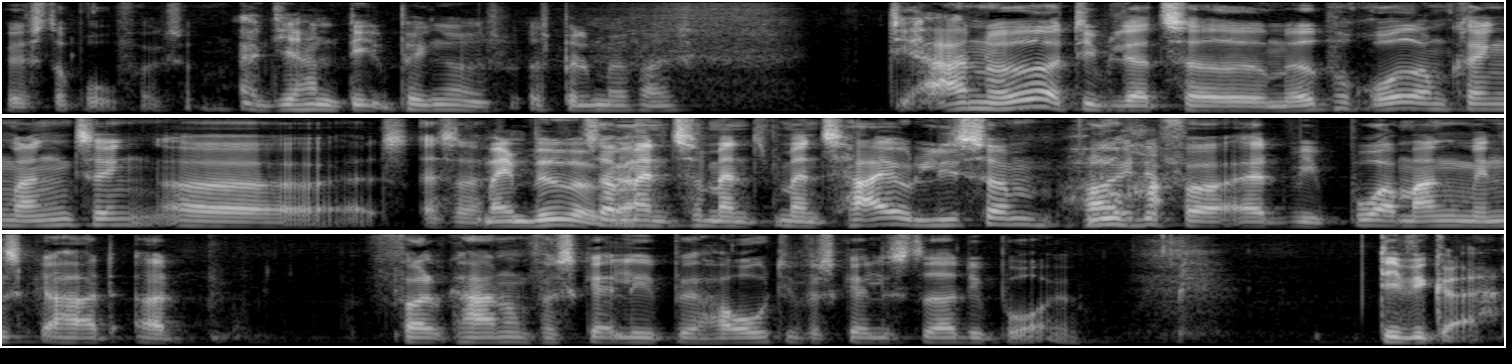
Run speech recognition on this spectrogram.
Vesterbro for eksempel. Ja, de har en del penge at, spille med, faktisk. De har noget, og de bliver taget med på råd omkring mange ting. Og, altså, Man ved, så man, så man, man tager jo ligesom højde har- for, at vi bor mange mennesker her, og folk har nogle forskellige behov de forskellige steder, de bor jo. Det vi gør.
